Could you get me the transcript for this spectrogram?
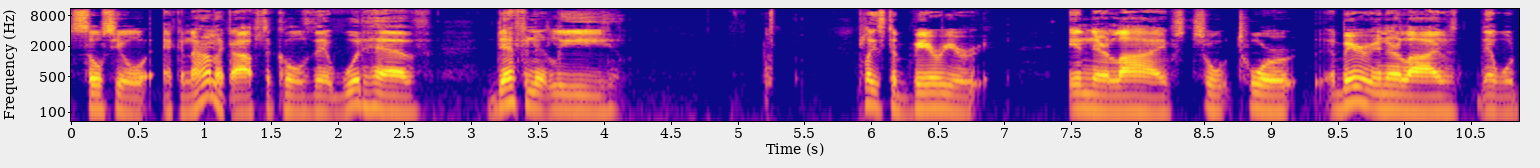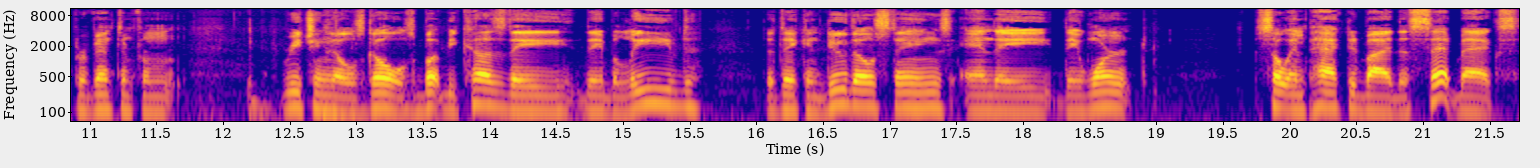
socioeconomic obstacles that would have definitely placed a barrier in their lives to, toward a barrier in their lives that would prevent them from reaching those goals. But because they they believed that they can do those things and they they weren't so impacted by the setbacks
